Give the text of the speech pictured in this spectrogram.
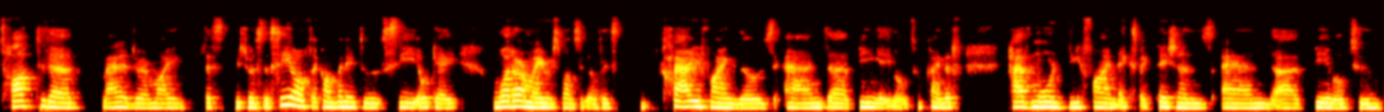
talk to the manager, my this, which was the CEO of the company, to see, okay, what are my responsibilities, clarifying those and uh, being able to kind of have more defined expectations and uh, be able to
